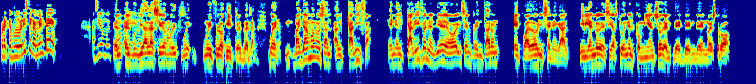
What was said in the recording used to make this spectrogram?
porque futbolísticamente ha sido muy pobre, El, mundial ha sido muy, muy, muy flojito, es verdad. Bueno, vayámonos al, Califa. En el Califa, en el día de hoy, se enfrentaron Ecuador y Senegal. Y bien lo decías tú en el comienzo de, de, nuestro,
